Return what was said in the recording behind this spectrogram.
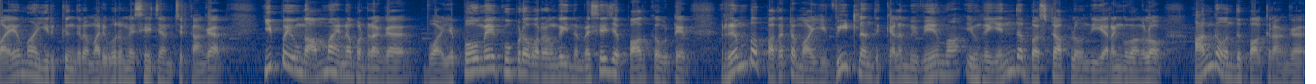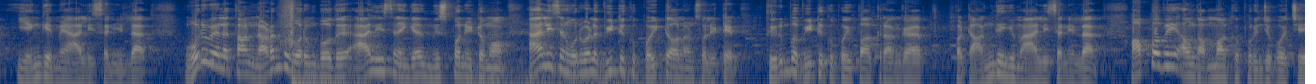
பயமாக இருக்குங்கிற மாதிரி ஒரு மெசேஜ் அனுப்பிச்சிருக்காங்க. இப்போ இவங்க அம்மா என்ன பண்ணுறாங்க எப்போவுமே கூப்பிட வர்றவங்க இந்த மெசேஜை பார்க்க விட்டு ரொம்ப பதட்டமாகி வீட்டிலேருந்து கிளம்பி வேமா இவங்க எந்த பஸ் ஸ்டாப்பில் வந்து இறங்குவாங்களோ அங்கே வந்து பார்க்குறாங்க எங்கேயுமே ஆலிசன் இல்லை. ஒருவேளை தான் நடந்து வரும்போது ஆலிசன் எங்கேயாவது மிஸ் பண்ணிட்டோமோ? ஆலிசன் ஒருவேளை வீட்டுக்கு போயிட்டாலான்னு சொல்லிட்டு திரும்ப வீட்டுக்கு போய் பார்க்குறாங்க. பட் அங்கேயும் ஆலிசன் இல்லை. அப்போவே அவங்க அம்மாவுக்கு புரிஞ்சு போச்சு.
